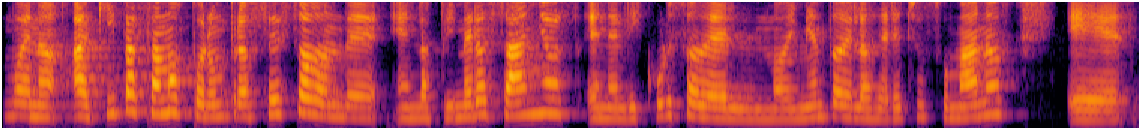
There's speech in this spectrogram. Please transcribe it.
Bueno, aquí pasamos por un proceso donde en los primeros años, en el discurso del movimiento de los derechos humanos, eh,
